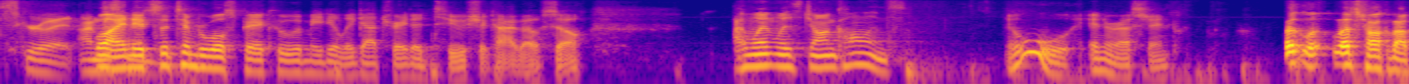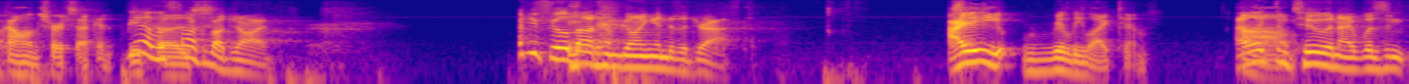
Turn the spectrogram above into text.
screw it. I'm well, and gonna... it's the Timberwolves pick who immediately got traded to Chicago. So I went with John Collins. Oh, interesting. But let's talk about Collins for a second. Because... Yeah, let's talk about John. How do you feel about him going into the draft? I really liked him. I liked um, him too, and I wasn't.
